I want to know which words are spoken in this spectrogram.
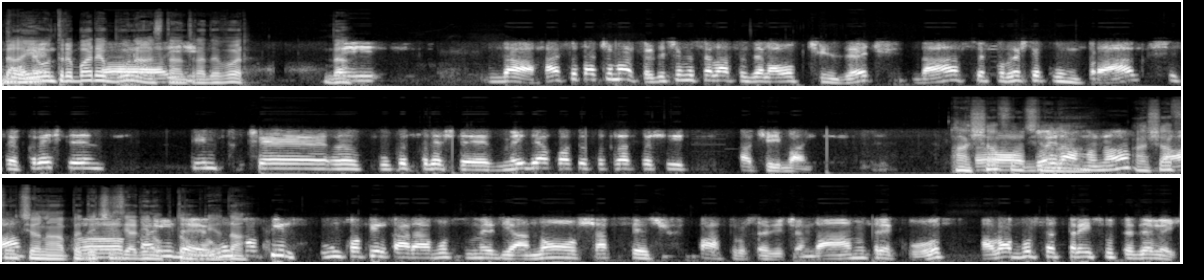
Da, bune. e o întrebare bună asta, Uh, într-adevăr. Da. Păi, da, hai să facem altfel. De ce nu se lasă de la 8,50, da? Se pornește cu un prag și se crește în timp ce, uh, cu cât crește media, cu atât să crească și acei bani. Așa Uh, funcționa. Doi la mână. Așa da? funcționa pe Uh, decizia ca din idee, octombrie, un da. Copil, un copil care a avut media 9,74, să zicem, da, anul trecut, a luat bursă 300 de lei.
